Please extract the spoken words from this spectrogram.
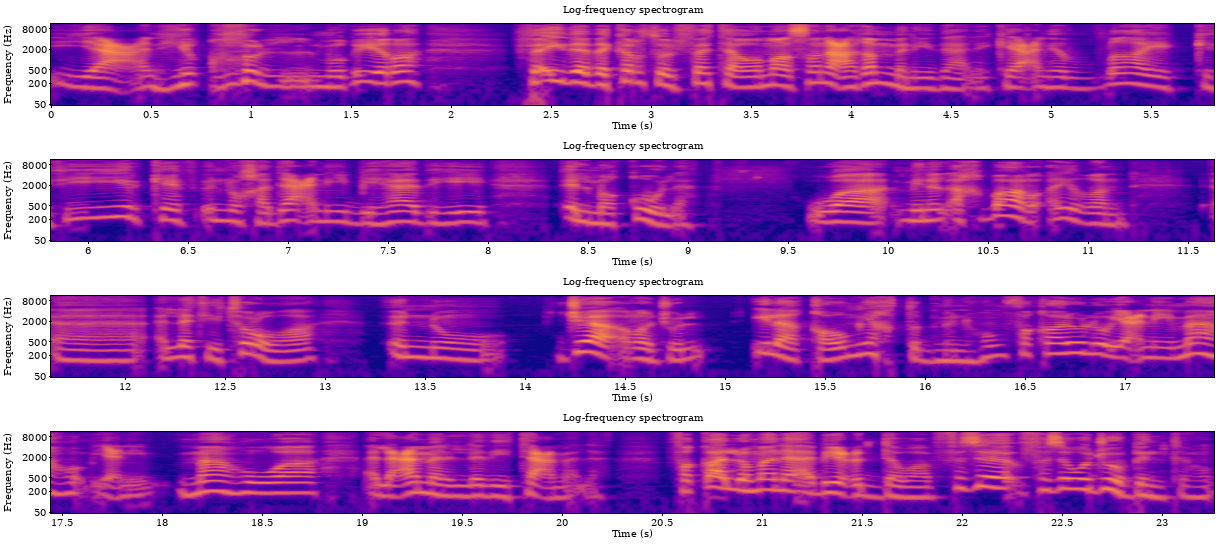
يعني يقول المغيرة فإذا ذكرت الفتى وما صنع غمني ذلك. يعني الضايق كثير كيف أنه خدعني بهذه المقولة. ومن الأخبار أيضا آه التي تروى أنه جاء رجل إلى قوم يخطب منهم فقالوا له يعني ما هو يعني ما هو العمل الذي تعمله؟ فقال لهم أنا أبيع الدواب فزوجوه بنتهم.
